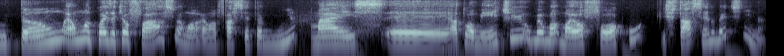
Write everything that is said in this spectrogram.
Então, é uma coisa que eu faço, é uma, é uma faceta minha, mas é, atualmente o meu maior foco está sendo medicina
